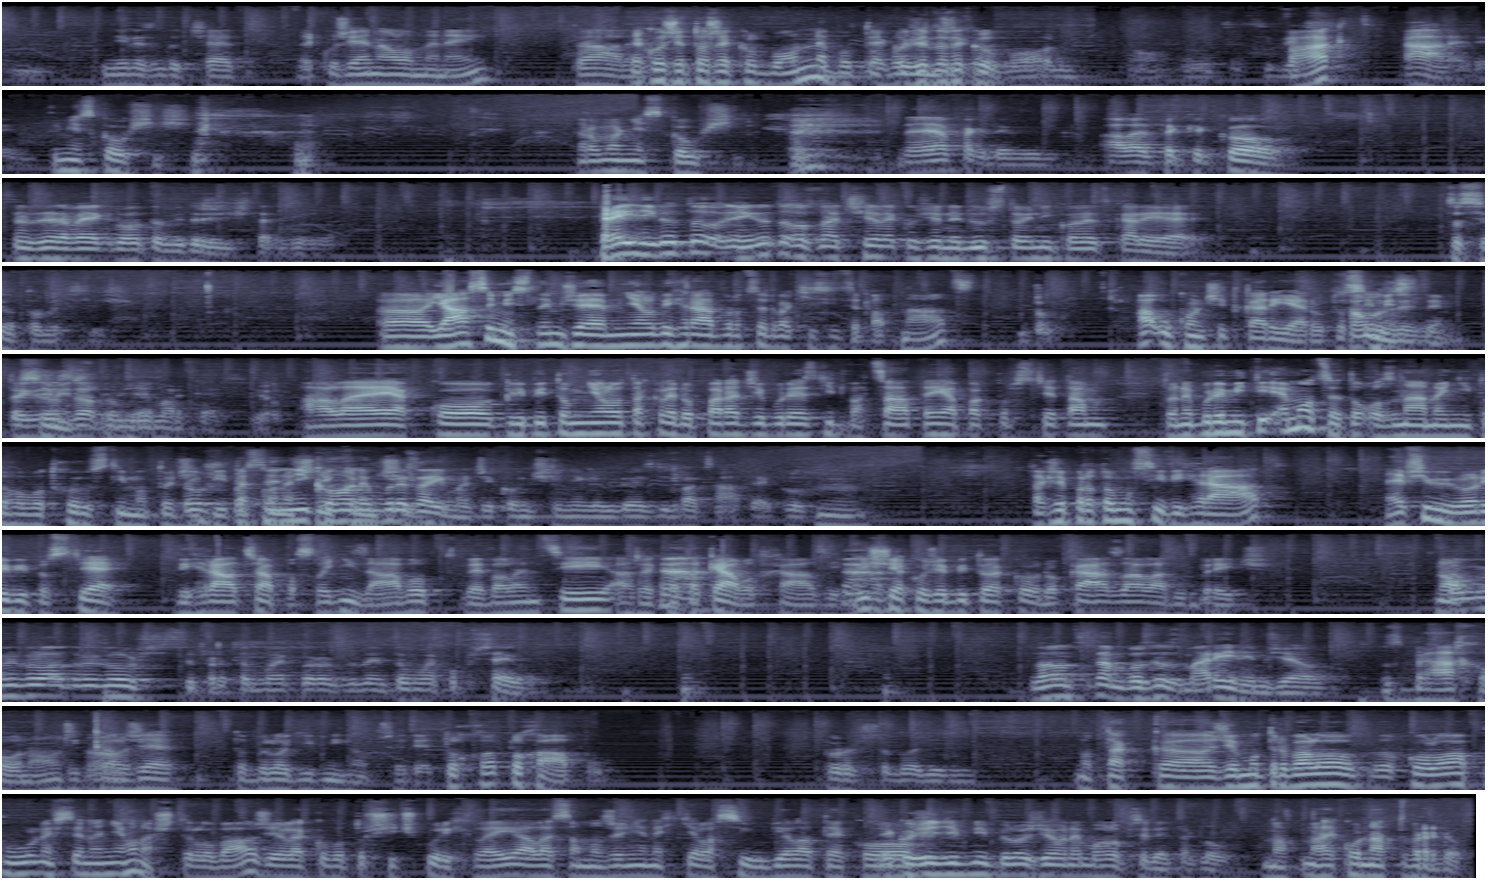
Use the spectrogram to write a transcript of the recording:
někde jsem to čet. Jakože je nalomenej? To já nevím. Jakože to řekl on, nebo to Jako, že to řekl on. No, běž. Fakt? Já nevím. Ty mě zkoušíš. Mě zkouší. Ne, já fakt nevím. Ale tak jako... Jsem zvědavý, jak dlouho to vydržíš tady tohle. Prej, někdo to, někdo to označil jako, že nedůstojný konec kariéry. Co si o to myslíš? Uh, já si myslím, že měl vyhrát v roce 2015 a ukončit kariéru, to si myslím. To Takže si myslím, tom že- je Marquez, jo. Ale jako kdyby to mělo takhle dopadat, že bude jezdit 20. a pak prostě tam to nebude mít ty emoce, to oznámení toho odchodu z té MotoGP, To už tak vlastně nikoho končí. nebude zajímat, že končí někdo, kdo jezdí 20. klub. Hmm. Takže proto musí vyhrát. Nejlepší by bylo, kdyby prostě vyhrál třeba poslední závod ve Valencii a řekl, tak já odcházím. Víš, jako že by to jako dokázal a jdu pryč. No. No, To by bylo, to by bylo už super, tomu jako rozumím, tomu jako přeju. No on se tam vozil s Marinem, že jo? s bráchou, no, říkal, No. že to bylo divnýho předjet. To, ch- to chápu. Proč to bylo divný? No tak, eh, že mu trvalo kolo a půl, než se na něho našteloval, že jel jako o trošičku rychleji, ale samozřejmě nechtěl asi udělat jako, Jakože divný bylo, že ho nemohl předjet tak dlouho. na, na, jako na tvrdo.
